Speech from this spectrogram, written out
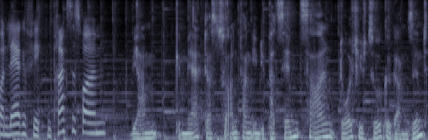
Von leergefegten Praxisräumen. Wir haben gemerkt, dass zu Anfang eben die Patientenzahlen deutlich zurückgegangen sind.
